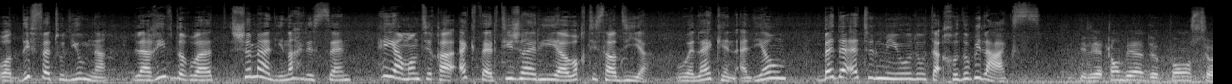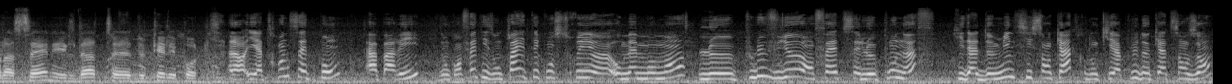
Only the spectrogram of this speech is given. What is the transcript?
والضفة اليمنى لا ريف دغوات شمال نهر السين هي منطقة أكثر تجارية واقتصادية ولكن اليوم بدأت الميول تأخذ بالعكس Il y a combien de ponts sur la Seine et ils datent de quelle époque Alors il y a 37 ponts à Paris, donc en fait ils n'ont pas été construits euh, au même moment. Le plus vieux en fait c'est le pont neuf qui date de 1604, donc il y a plus de 400 ans.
